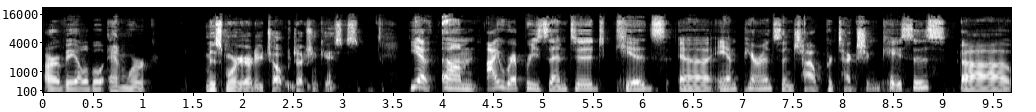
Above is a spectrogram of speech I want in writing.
are available and work. Ms. Moriarty, child protection cases. Yeah, um, I represented kids uh, and parents in child protection cases uh,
